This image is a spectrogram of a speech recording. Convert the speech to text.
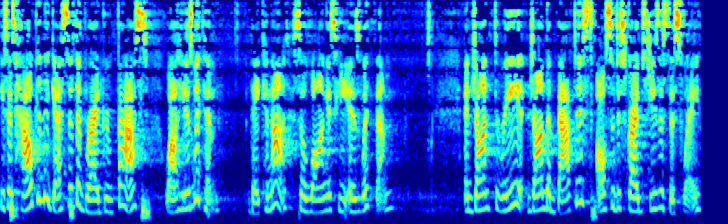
He says, how can the guests of the bridegroom fast while he is with him? They cannot, so long as he is with them. In John 3, John the Baptist also describes Jesus this way.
